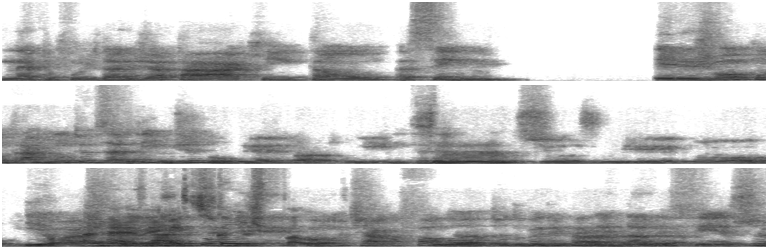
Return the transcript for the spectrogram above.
né, profundidade de ataque, então, assim, eles vão encontrar muito desafio de novo, entendeu? E eu acho que É, vai é isso que a gente falou. como o Thiago falou, tudo vai depender da defesa,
